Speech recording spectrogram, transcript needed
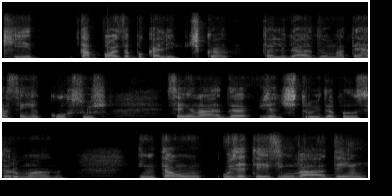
que tá pós-apocalíptica, tá ligado? Uma terra sem recursos, sem nada, já destruída pelo ser humano. Então, os ETs invadem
